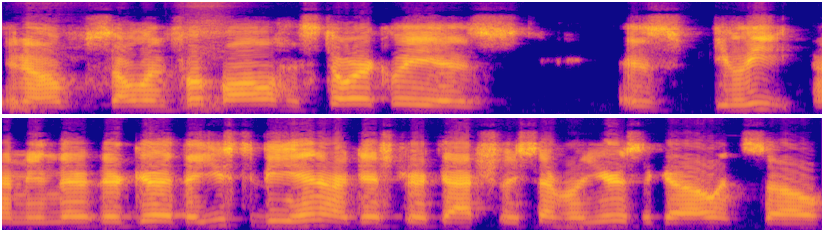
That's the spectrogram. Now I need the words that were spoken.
you know, Solon football historically is is elite. I mean, they're they're good. They used to be in our district actually several years ago, and so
